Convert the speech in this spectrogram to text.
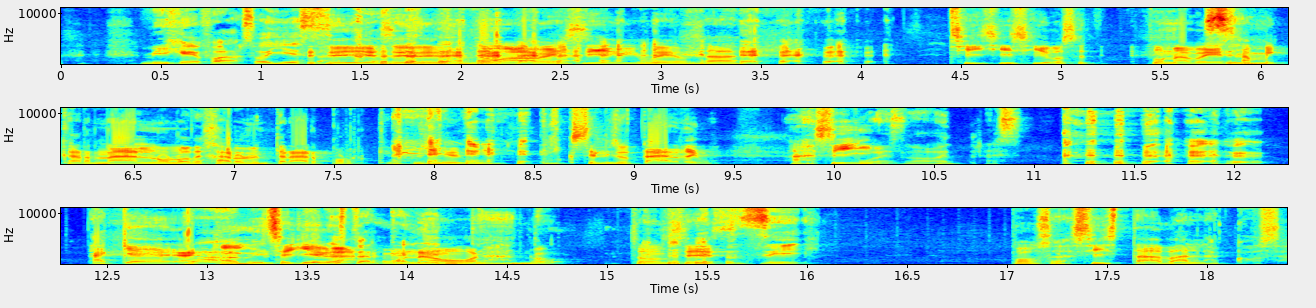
mi jefa, soy esa. Sí, sí, sí, no mames, sí, güey, o sea. Sí, sí, sí, o sea, una vez a mi carnal no lo dejaron entrar porque, pues, se le hizo tarde, güey. Así. Pues no entras. Aquí, aquí se llega una hora, ¿no? Entonces. sí. Pues así estaba la cosa.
